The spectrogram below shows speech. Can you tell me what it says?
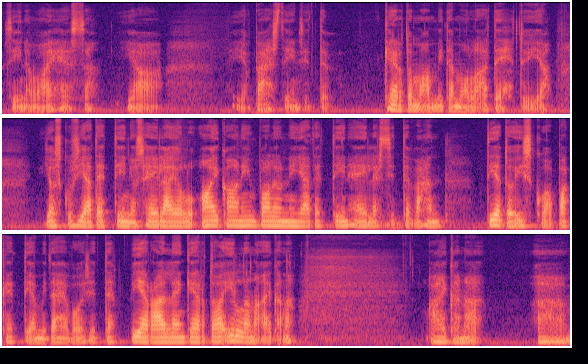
siinä vaiheessa ja, ja päästiin sitten kertomaan, mitä me ollaan tehty ja joskus jätettiin, jos heillä ei ollut aikaa niin paljon, niin jätettiin heille sitten vähän tietoiskua pakettia, mitä he voi sitten vierailleen kertoa illan aikana. aikana. Ähm,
